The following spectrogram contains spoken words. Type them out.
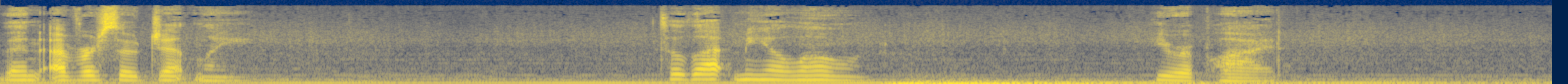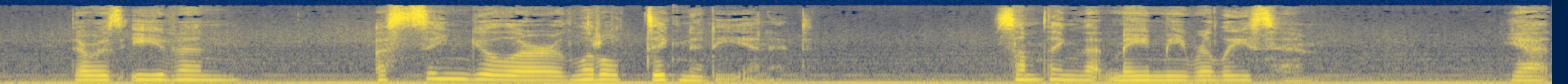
then ever so gently, to let me alone. He replied. There was even a singular little dignity in it, something that made me release him. Yet,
